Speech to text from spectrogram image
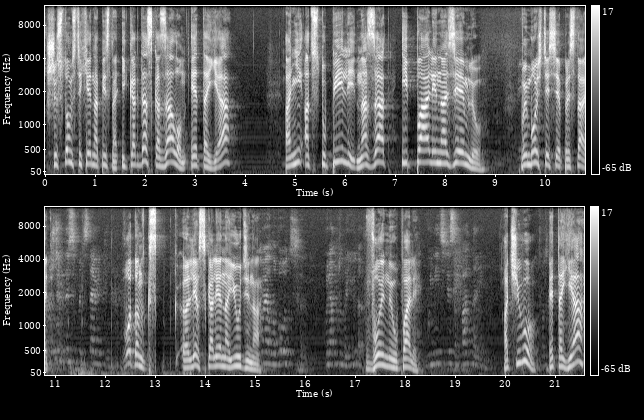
В шестом стихе написано, «И когда сказал он, это я, они отступили назад и пали на землю». Вы можете себе представить, вот он, лев с колена Иудина, воины упали. От чего? Это я?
